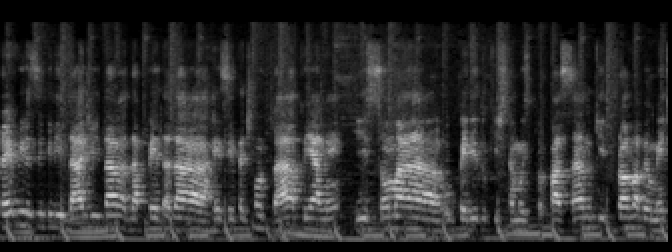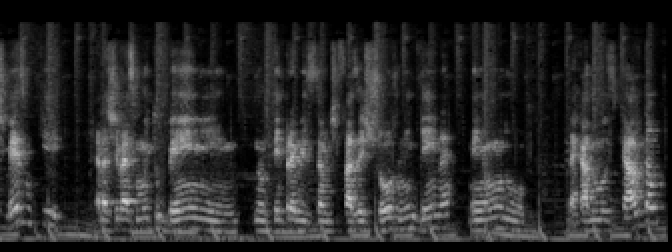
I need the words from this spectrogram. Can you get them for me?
previsibilidade da, da perda da receita de contrato e além e soma o período que estamos passando, que provavelmente, mesmo que ela estivesse muito bem, não tem previsão de fazer shows, ninguém, né? Nenhum do, mercado musical, então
